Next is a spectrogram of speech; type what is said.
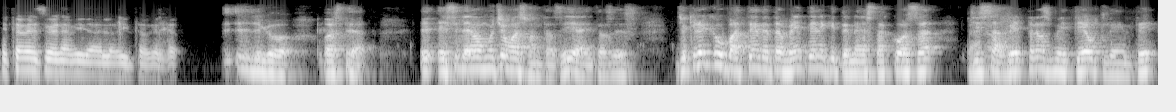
esto me suena a mí de haberlo visto, creo. Y digo, hostia, ese lleva mucho más fantasía. Entonces, yo creo que o batente también tiene que tener esta cosa de saber transmitir ao cliente,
